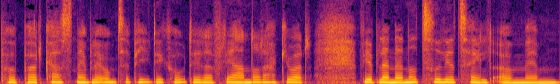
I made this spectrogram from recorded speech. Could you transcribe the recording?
på podcast Det er der flere andre, der har gjort. Vi har blandt andet tidligere talt om, øh,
